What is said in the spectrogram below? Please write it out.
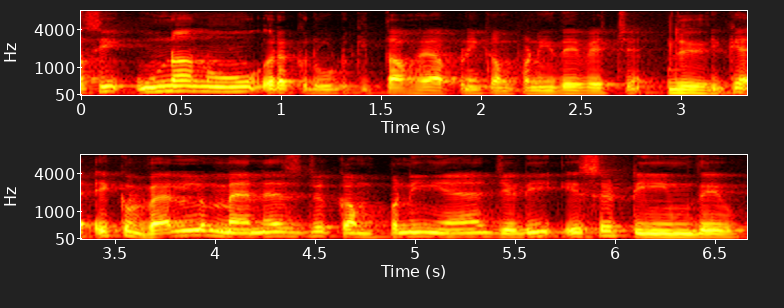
ਅਸੀਂ ਉਹਨਾਂ ਨੂੰ ਰਿਕਰੂਟ ਕੀਤਾ ਹੋਇਆ ਆਪਣੀ ਕੰਪਨੀ ਦੇ ਵਿੱਚ। ਠੀਕ ਹੈ? ਇੱਕ ਵੈਲ ਮੈਨੇਜਡ ਕੰਪਨੀ ਹੈ ਜਿਹੜੀ ਇਸ ਟੀਮ ਦੇ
